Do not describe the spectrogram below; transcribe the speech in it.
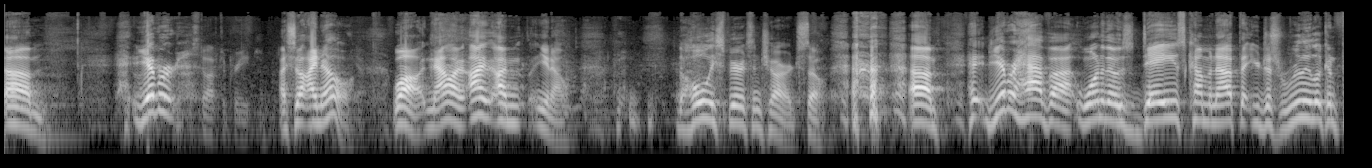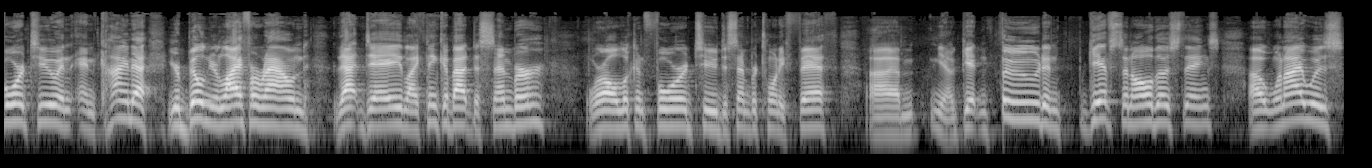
Um, you ever? I still have to preach. I so I know. Well, now I, I, I'm you know the Holy Spirit's in charge. So, um, hey, do you ever have uh, one of those days coming up that you're just really looking forward to and, and kind of you're building your life around that day? Like, think about December. We're all looking forward to December 25th, um, you know, getting food and gifts and all those things. Uh, when I was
